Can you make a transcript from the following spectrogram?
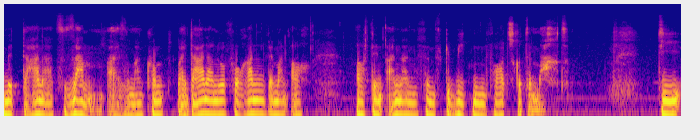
mit Dana zusammen. Also man kommt bei Dana nur voran, wenn man auch auf den anderen fünf Gebieten Fortschritte macht. Die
